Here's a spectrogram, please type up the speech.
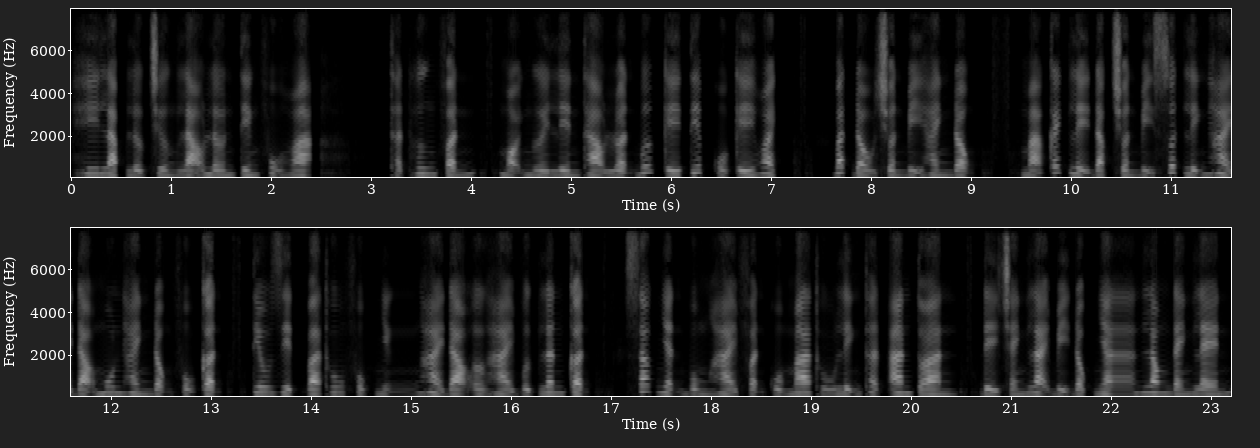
Hy Lạp lược trưởng lão lớn tiếng phụ họa. Thật hưng phấn, mọi người liền thảo luận bước kế tiếp của kế hoạch, bắt đầu chuẩn bị hành động. Mà cách lệ đặc chuẩn bị xuất lĩnh hải đạo môn hành động phụ cận, tiêu diệt và thu phục những hải đạo ở hải vực lân cận, xác nhận vùng hải phận của ma thú lĩnh thật an toàn, để tránh lại bị độc nhà long đánh lén.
